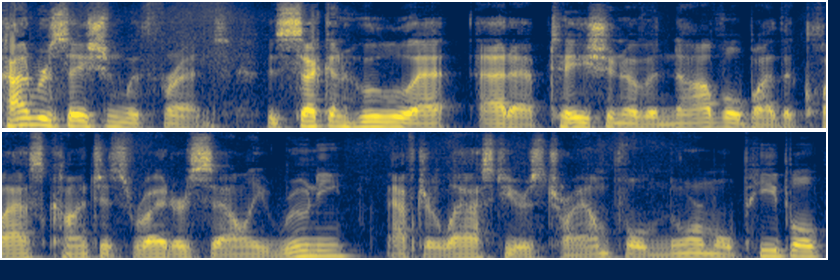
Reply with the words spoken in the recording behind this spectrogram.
Conversation with Friends, the second Hulu a- adaptation of a novel by the class conscious writer Sally Rooney, after last year's triumphal Normal People,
